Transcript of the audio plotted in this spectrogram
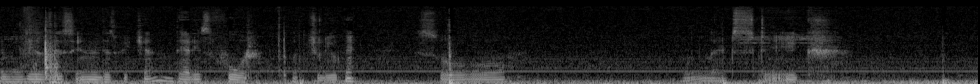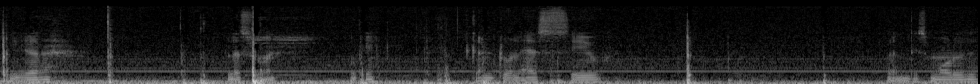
images this in this picture? There is 4 actually okay. So let's take here plus 1 okay. Control s save. Run this module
